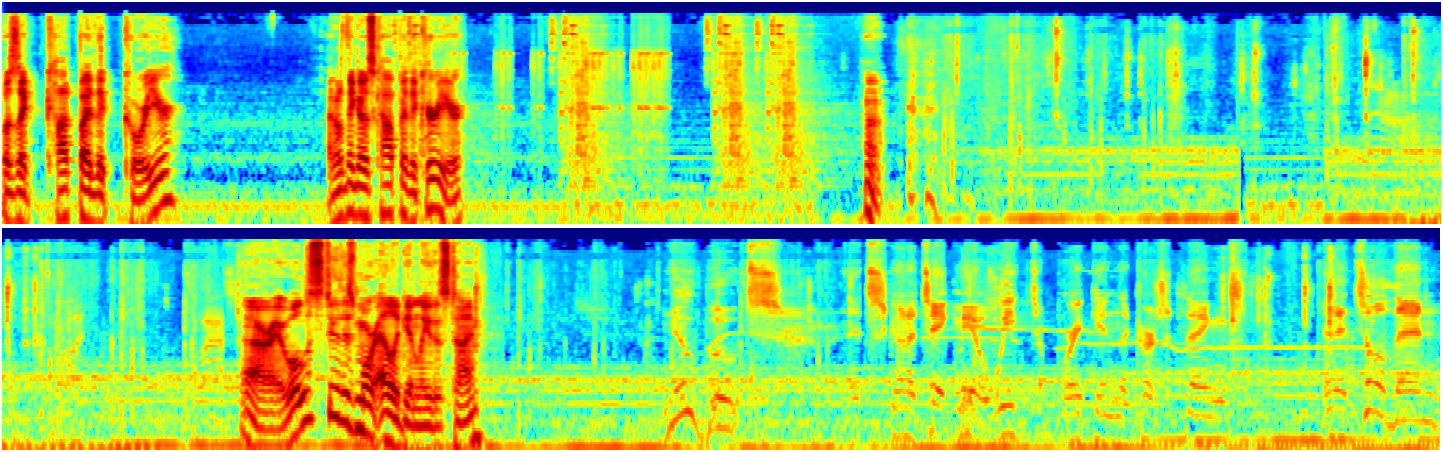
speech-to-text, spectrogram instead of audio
Was I caught by the courier? I don't think I was caught by the courier. Alright, well, let's do this more elegantly this time. New boots. It's gonna take me a week to break in the cursed things. And until then,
